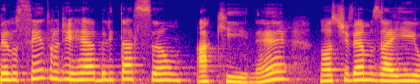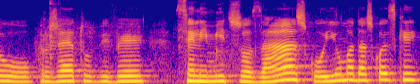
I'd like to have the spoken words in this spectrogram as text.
pelo centro de reabilitação aqui, né? Nós tivemos aí o projeto Viver Sem Limites Osasco e uma das coisas que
